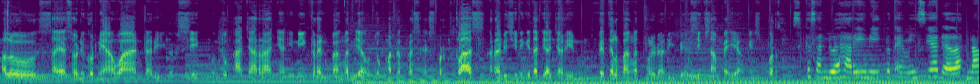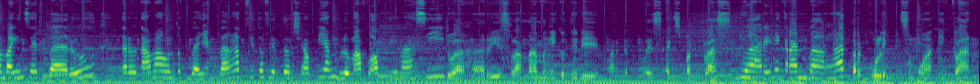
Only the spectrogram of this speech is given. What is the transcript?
Halo, saya Sony Kurniawan dari Gersik. Untuk acaranya ini keren banget ya untuk marketplace expert class karena di sini kita diajarin detail banget mulai dari basic sampai yang expert. Kesan dua hari ini ikut emisi adalah nambah insight baru, terutama untuk banyak banget fitur-fitur Shopee yang belum aku optimasi. Dua hari selama mengikuti di marketplace expert class. Dua hari ini keren banget. Terkulik semua iklan,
